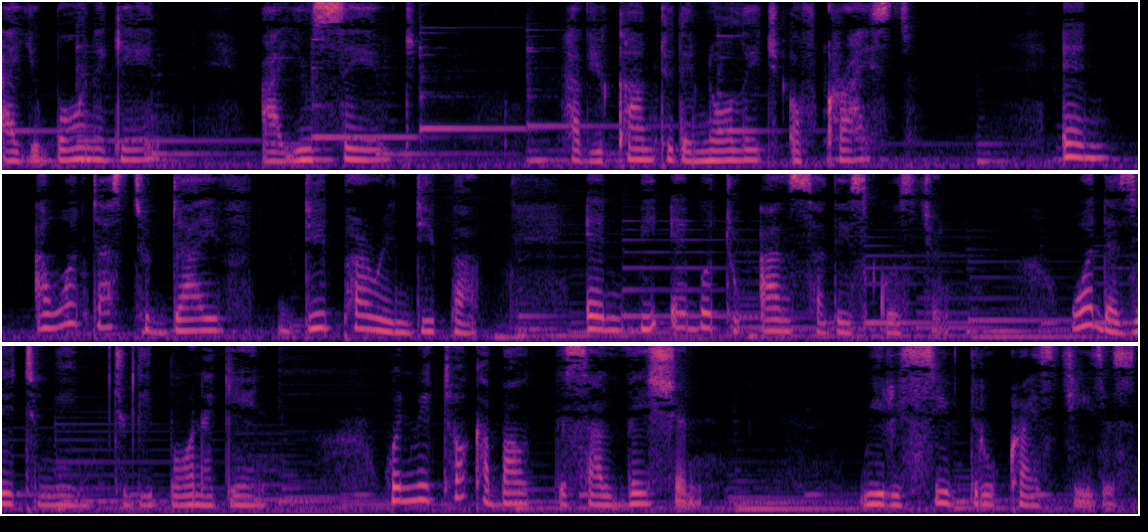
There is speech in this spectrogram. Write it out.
Are you born again? Are you saved? Have you come to the knowledge of Christ? And I want us to dive deeper and deeper and be able to answer this question What does it mean to be born again? When we talk about the salvation we receive through Christ Jesus,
